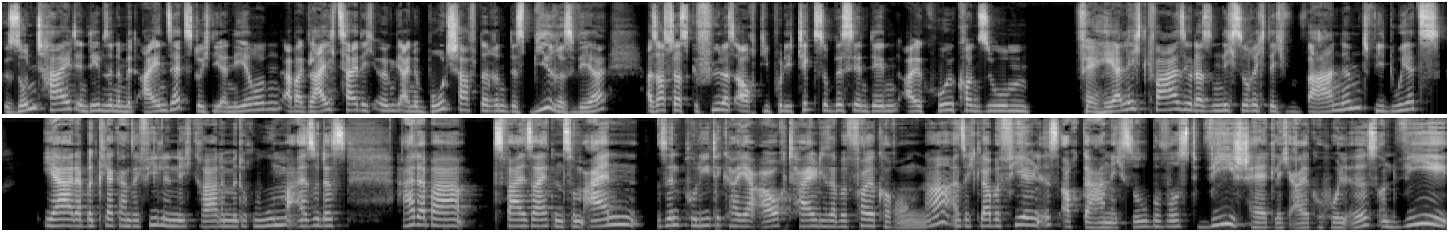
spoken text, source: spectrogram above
Gesundheit in dem Sinne mit einsetzt durch die Ernährung, aber gleichzeitig irgendwie eine Botschafterin des Bieres wäre, also hast du das Gefühl, dass auch die Politik so ein bisschen den Alkoholkonsum verherrlicht quasi oder nicht so richtig wahrnimmt, wie du jetzt? Ja, da bekleckern sich viele nicht gerade mit Ruhm. Also das hat aber zwei Seiten. Zum einen sind Politiker ja auch Teil dieser Bevölkerung. Ne? Also ich glaube, vielen ist auch gar nicht so bewusst, wie schädlich Alkohol ist und wie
